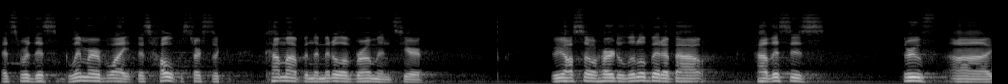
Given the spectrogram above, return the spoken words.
That's where this glimmer of light, this hope starts to come up in the middle of Romans here. We also heard a little bit about how this is through uh,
